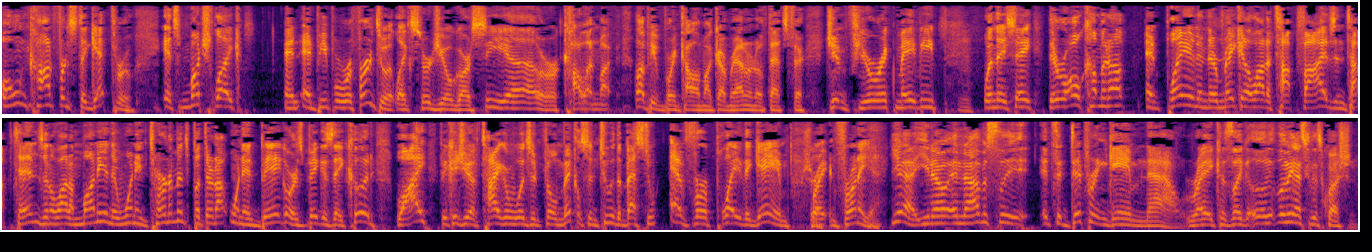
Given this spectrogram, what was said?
own conference to get through. It's much like, and, and people refer to it like Sergio Garcia or Colin. Mon- a lot of people bring Colin Montgomerie. I don't know if that's fair. Jim Furyk, maybe. Hmm. When they say they're all coming up and playing and they're making a lot of top fives and top tens and a lot of money and they're winning tournaments, but they're not winning big or as big as they could. Why? Because you have Tiger Woods and Phil Mickelson, two of the best to ever play the game, right in front of you. Yeah, you know, and obviously it's a different game now, right? Because like, let me ask you this question:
